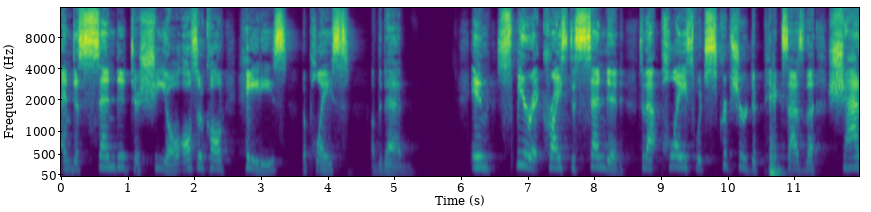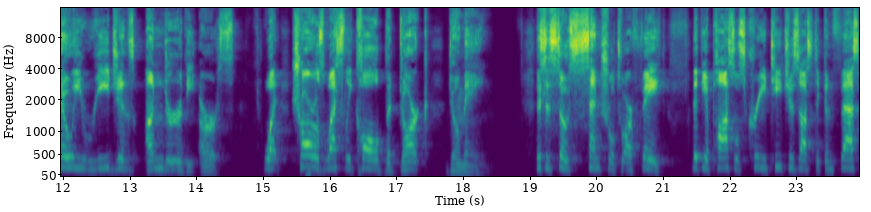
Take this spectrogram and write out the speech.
and descended to Sheol, also called Hades, the place of the dead. In spirit, Christ descended to that place which scripture depicts as the shadowy regions under the earth, what Charles Wesley called the dark domain. This is so central to our faith that the Apostles' Creed teaches us to confess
